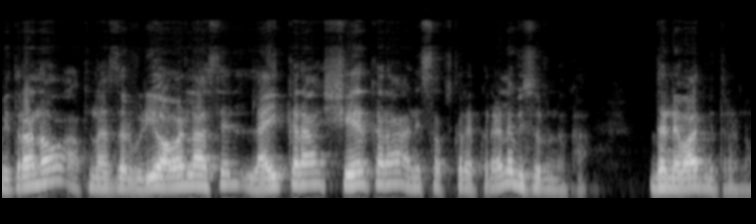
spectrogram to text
मित्रांनो आपणास जर व्हिडिओ आवडला असेल लाईक करा शेअर करा आणि सबस्क्राईब करायला विसरू नका. धन्यवाद मित्रांनो.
